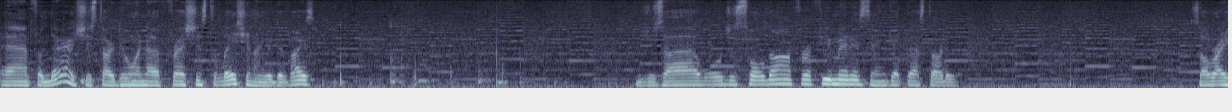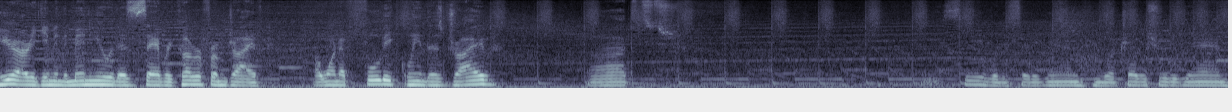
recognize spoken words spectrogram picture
And from there, it should start doing a fresh installation on your device. You just uh, we'll just hold on for a few minutes and get that started. So right here, I already gave me the menu. It says say recover from drive. I want to fully clean this drive. Uh, see what it said again. Go troubleshoot again.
